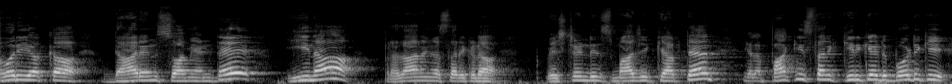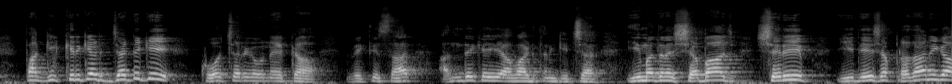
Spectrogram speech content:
ఎవరి యొక్క డారెన్ స్వామి అంటే ఈయన ప్రధానంగా సార్ ఇక్కడ వెస్టిండీస్ మాజీ కెప్టెన్ ఇలా పాకిస్తాన్ క్రికెట్ బోర్డుకి క్రికెట్ జట్టుకి కోచర్గా ఉన్న యొక్క వ్యక్తి సార్. అందుకే ఈ అవార్డు తనకి ఇచ్చారు. ఈ మధ్యన షబాజ్ షరీఫ్ ఈ దేశ ప్రధానిగా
